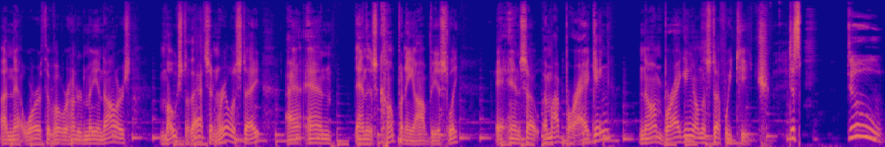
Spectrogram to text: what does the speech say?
a net worth of over $100 million, most of that's in real estate and, and, and this company, obviously. A- And so, am I bragging? No, I'm bragging on the stuff we teach. Dude,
